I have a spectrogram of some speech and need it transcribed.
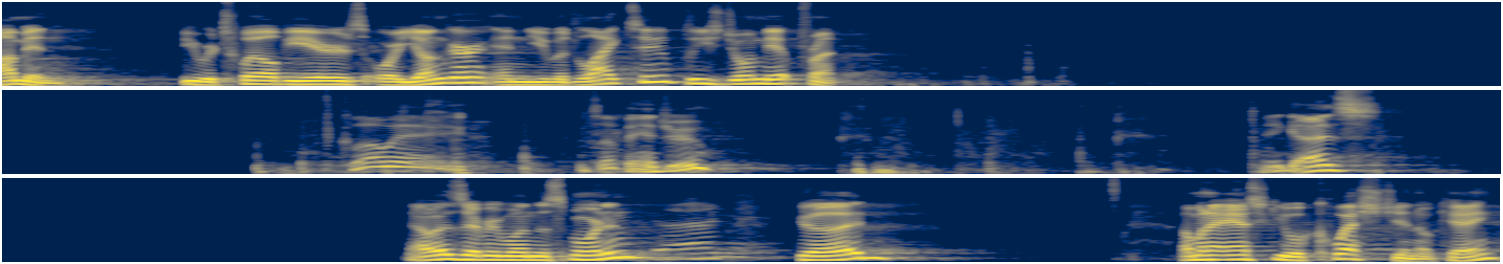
Amen. If you were 12 years or younger and you would like to, please join me up front. Chloe. What's up, Andrew? Hey, guys. How is everyone this morning? Good. Good. I'm going to ask you a question, okay?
